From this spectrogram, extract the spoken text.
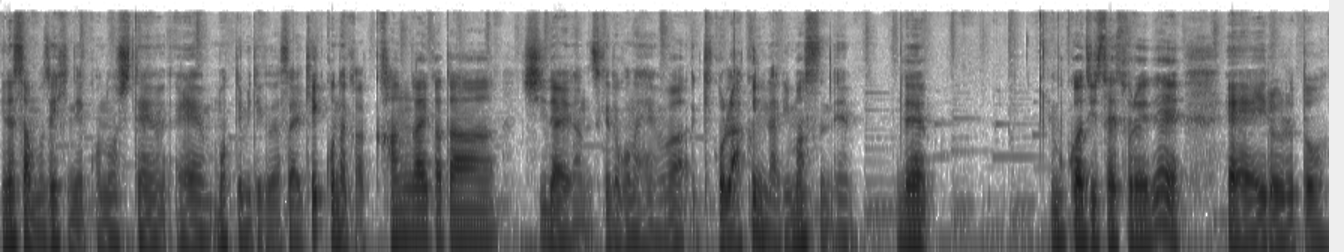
皆さんも是非ねこの視点、えー、持ってみてください結構なんか考え方次第なんですけどこの辺は結構楽になりますね。で僕は実際それで、えー、いろいろと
